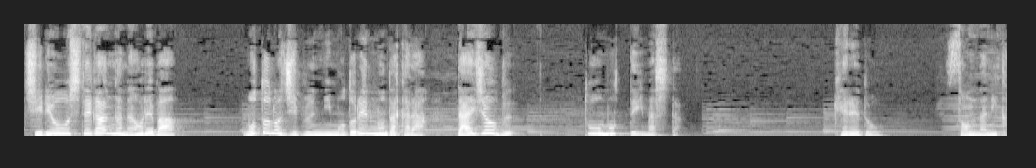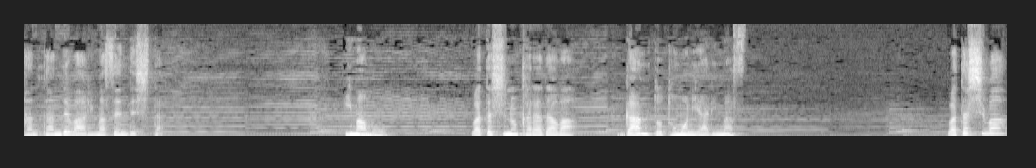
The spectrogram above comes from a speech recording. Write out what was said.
治療をしてがんが治れば、元の自分に戻れるのだから大丈夫、と思っていました。けれど、そんなに簡単ではありませんでした。今も、私の体は、がんと共にあります。私は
